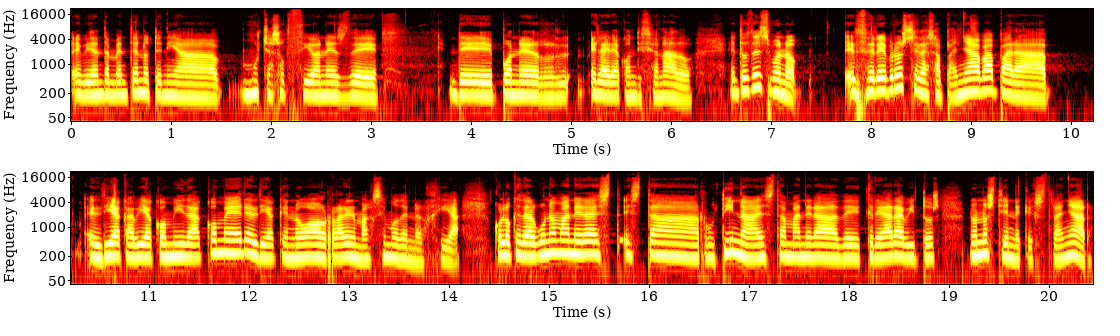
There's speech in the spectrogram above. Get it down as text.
evidentemente no tenía muchas opciones de, de poner el aire acondicionado. Entonces, bueno, el cerebro se las apañaba para el día que había comida comer, el día que no ahorrar el máximo de energía. Con lo que de alguna manera esta rutina, esta manera de crear hábitos no nos tiene que extrañar,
